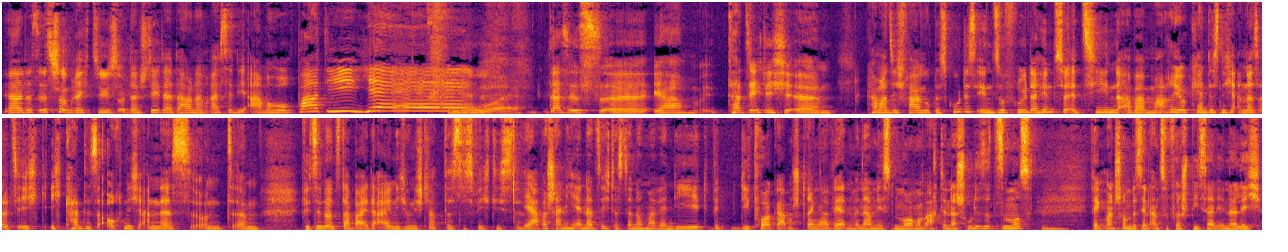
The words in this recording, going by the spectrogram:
Ja, das ist schon recht süß. Und dann steht er da und dann reißt er die Arme hoch. Party, yeah! Cool. Das ist, äh, ja, tatsächlich ähm, kann man sich fragen, ob das gut ist, ihn so früh dahin zu erziehen. Aber Mario kennt es nicht anders als ich. Ich kannte es auch nicht anders. Und ähm, wir sind uns da beide einig und ich glaube, das ist das Wichtigste. Ja, wahrscheinlich ändert sich das dann nochmal, wenn die, die Vorgaben strenger werden. Wenn er am nächsten Morgen um acht in der Schule sitzen muss, fängt man schon ein bisschen an zu verspießern innerlich.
